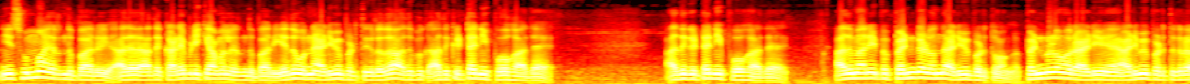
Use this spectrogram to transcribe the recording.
நீ சும்மா இருந்து பாரு. அதை அதை கடைபிடிக்காமல் இருந்து பாரு. எது ஒன்றை அடிமைப்படுத்துகிறதோ அது அதுக்கிட்ட நீ போகாத. அதுக்கிட்ட நீ போகாத. அது மாதிரி இப்போ பெண்கள் வந்து அடிமைப்படுத்துவாங்க. பெண்களும் ஒரு அடி அடிமைப்படுத்துகிற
